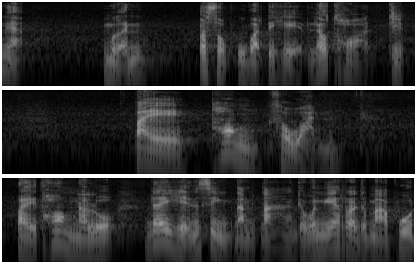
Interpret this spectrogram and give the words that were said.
เนี่ยเหมือนประสบอุบัติเหตุแล้วถอดจิตไปท่องสวรรค์ ไปท่องนรกได้เห็นสิ่งต่างๆ เดี๋ยววันนี้เราจะมาพูด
